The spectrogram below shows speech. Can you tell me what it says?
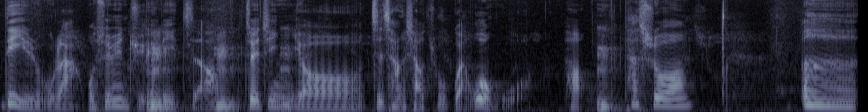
例如啦，我随便举个例子啊、哦嗯嗯，最近有职场小主管问我，好，嗯，他说。嗯、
